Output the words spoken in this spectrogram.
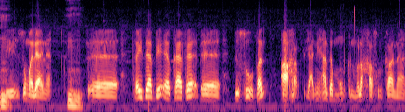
لزملائنا. آه، فإذا كافئ ب- بسوء ظن آخر. يعني هذا ممكن ملخص كان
